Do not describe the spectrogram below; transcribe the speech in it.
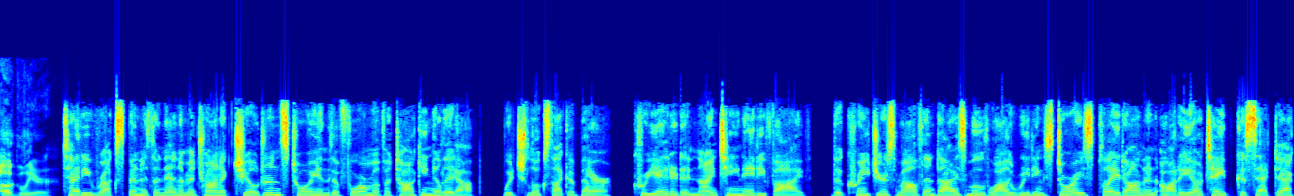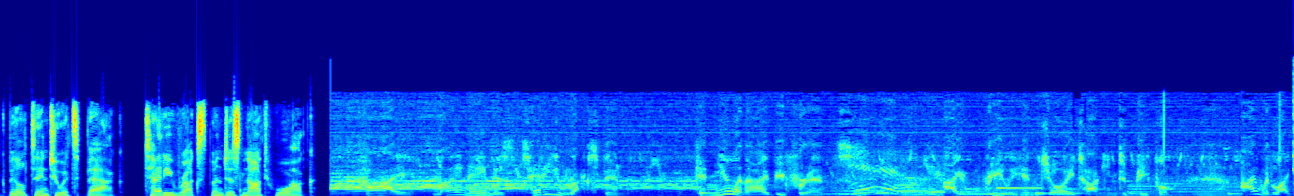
uglier. Teddy Ruxpin is an animatronic children's toy in the form of a talking Illiop which looks like a bear. Created in 1985, the creature's mouth and eyes move while reading stories played on an audio tape cassette deck built into its back. Teddy Ruxpin does not walk. Hi, my name is Teddy Ruxpin. Can you and I be friends? Yeah. I really enjoy talking to people. I would like,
